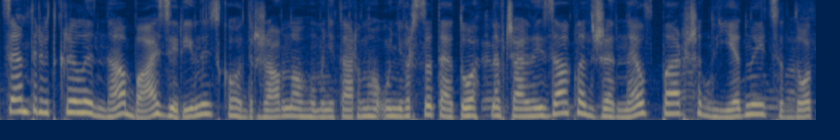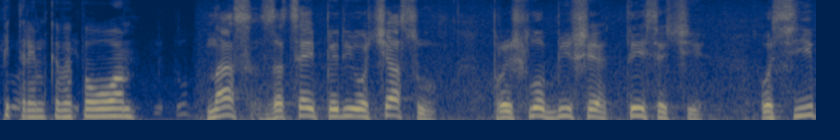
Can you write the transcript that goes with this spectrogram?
Центр відкрили на базі Рівненського державного гуманітарного університету. Навчальний заклад вже не вперше доєднується до підтримки ВПО. Нас за цей період часу пройшло більше тисячі осіб,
